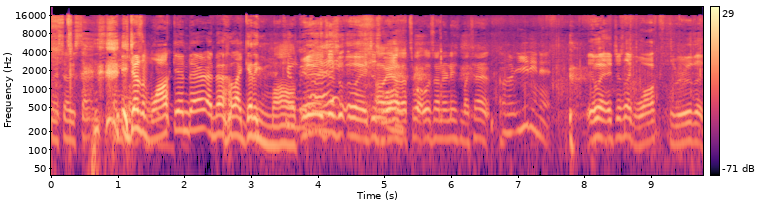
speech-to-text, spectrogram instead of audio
know, so it's It just walk in there and then like getting mauled. me. It just- oh, it just Oh yeah, that's what was underneath my tent. Oh, they're eating it. it, wait, it just like walked through the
